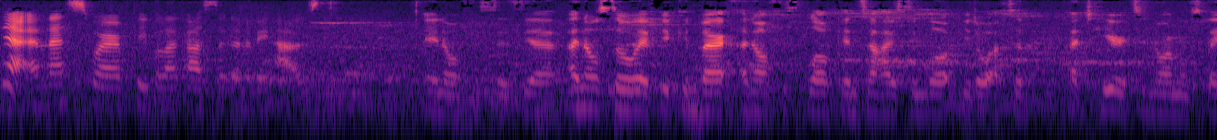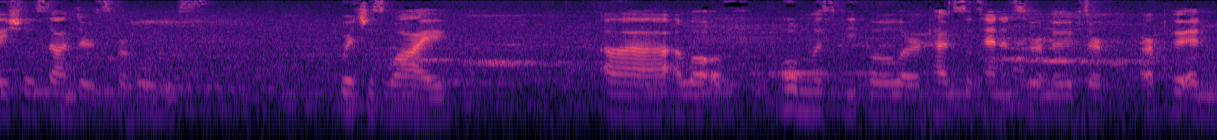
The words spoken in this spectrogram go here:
Yeah, and that's where people like us are going to be housed. in offices, yeah. And also, if you convert an office block into a housing block, you don't have to adhere to normal spatial standards for homes, which is why uh, a lot of homeless people or council tenants who are moved are, are put in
